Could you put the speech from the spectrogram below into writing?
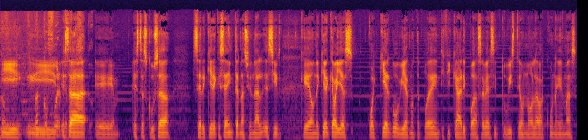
y, esta excusa se requiere que sea internacional, es decir, que a donde quiera que vayas, cualquier gobierno te pueda identificar y pueda saber si tuviste o no la vacuna y demás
